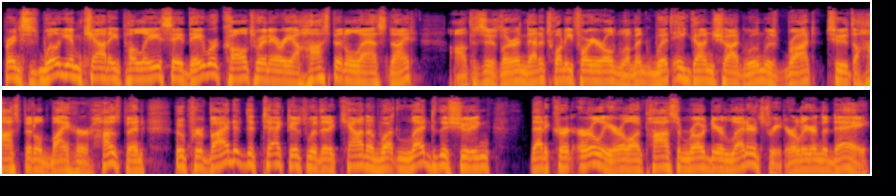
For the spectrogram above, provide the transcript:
Prince William County police say they were called to an area hospital last night. Officers learned that a 24 year old woman with a gunshot wound was brought to the hospital by her husband, who provided detectives with an account of what led to the shooting that occurred earlier along Possum Road near Leonard Street earlier in the day.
